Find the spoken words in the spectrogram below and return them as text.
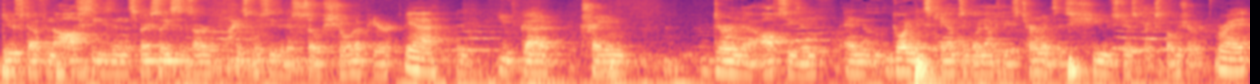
do stuff in the off season, especially since our high school season is so short up here. Yeah, You've got to train during the off season, and going to these camps and going out to these tournaments is huge just for exposure. right.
